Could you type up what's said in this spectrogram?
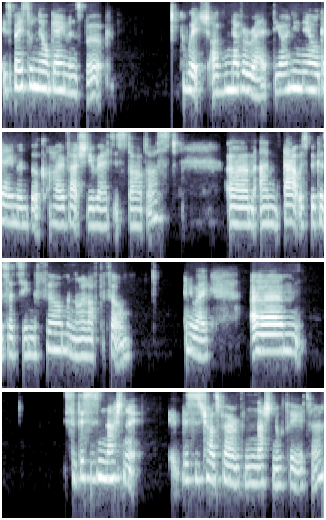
it's based on Neil Gaiman's book, which I've never read. The only Neil Gaiman book I've actually read is Stardust. Um, and that was because I'd seen the film and I loved the film. Anyway, um, so this is national. This is transferring from the National Theatre,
